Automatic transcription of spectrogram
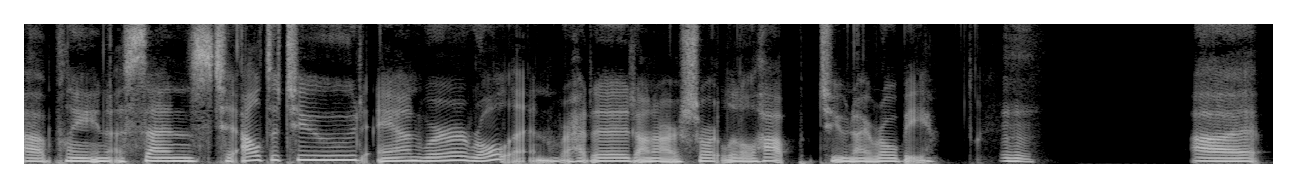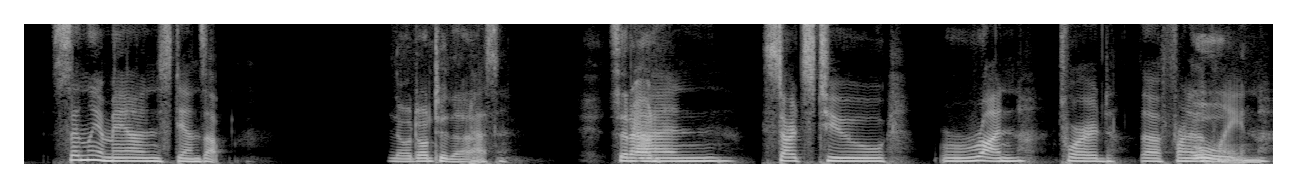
Uh, plane ascends to altitude, and we're rolling. We're headed on our short little hop to Nairobi. hmm Uh, suddenly, a man stands up, No, don't do that. Sit down. and starts to run toward the front of the Oh. plane.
